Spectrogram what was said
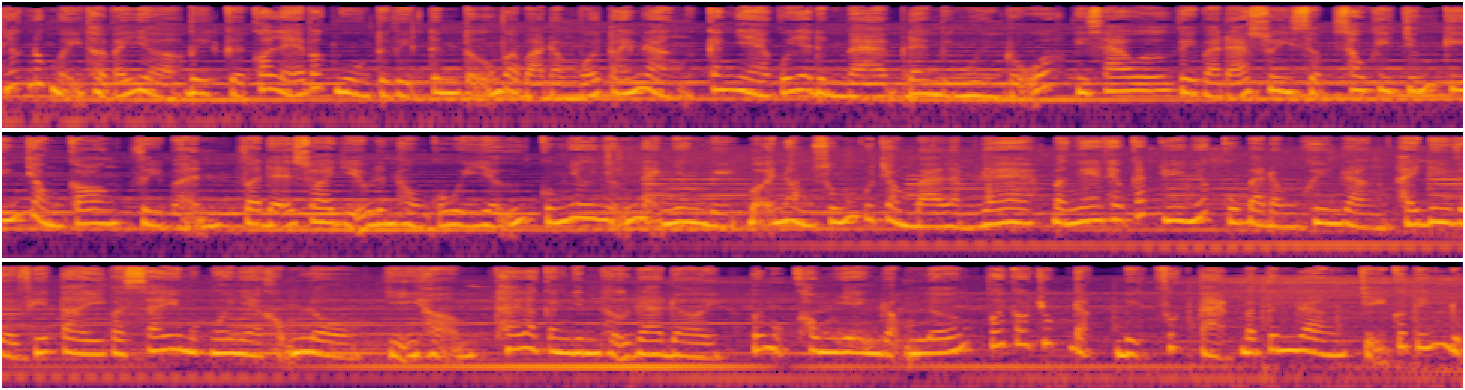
nhất nước Mỹ thời bấy giờ. Bi kịch có lẽ bắt nguồn từ việc tin tưởng vào bà đồng bói toán rằng căn nhà của gia đình bà đang bị nguyền rủa. Vì sao ư? Vì bà đã suy sụp sau khi chứng kiến để xoa dịu linh hồn của quỷ dữ cũng như những nạn nhân bị bởi nòng súng của chồng bà làm ra. Bà nghe theo cách duy nhất của bà đồng khuyên rằng hãy đi về phía tây và xây một ngôi nhà khổng lồ, dị hợm. Thế là căn dinh thự ra đời với một không gian rộng lớn với cấu trúc đặc biệt phức tạp. Bà tin rằng chỉ có tiếng đục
